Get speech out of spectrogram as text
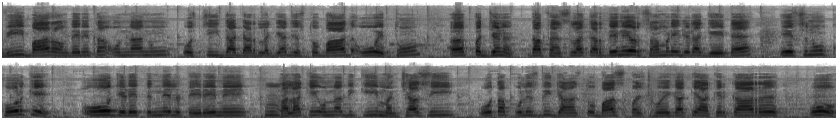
ਵੀ ਬਾਹਰ ਆਉਂਦੇ ਨੇ, ਤਾਂ ਉਹਨਾਂ ਨੂੰ ਉਸ ਚੀਜ਼ ਦਾ ਡਰ ਲੱਗਿਆ, ਜਿਸ ਤੋਂ ਬਾਅਦ ਉਹ ਇੱਥੋਂ ਭੱਜਣ ਦਾ ਫੈਸਲਾ ਕਰਦੇ ਨੇ ਔਰ ਸਾਹਮਣੇ ਜਿਹੜਾ ਗੇਟ ਹੈ ਇਸ ਨੂੰ ਖੋਲ ਕੇ ਉਹ ਜਿਹੜੇ ਤਿੰਨੇ ਲੁਟੇਰੇ ਨੇ ਹਾਲਾਂਕਿ ਉਹਨਾਂ ਦੀ ਕੀ ਮਨਸ਼ਾ ਸੀ ਉਹ ਤਾਂ ਪੁਲਿਸ ਦੀ ਜਾਂਚ ਤੋਂ ਬਾਅਦ ਸਪਸ਼ਟ ਹੋਏਗਾ ਕਿ ਆਖਿਰਕਾਰ ਉਹ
